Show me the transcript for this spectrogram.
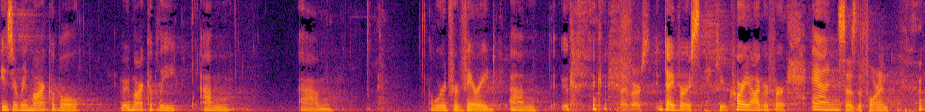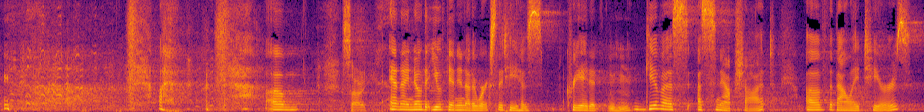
is a remarkable, remarkably um, um, a word for varied. Um, diverse. Diverse, thank you. Choreographer. And says the foreign. um, Sorry. And I know that you've been in other works that he has created. Mm-hmm. Give us a snapshot of the ballet Tears,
